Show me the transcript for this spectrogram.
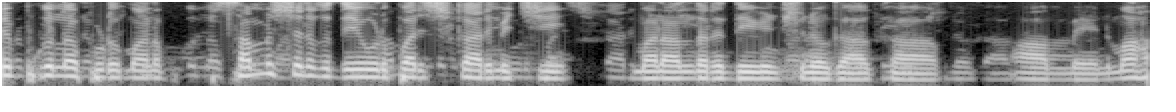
చెప్పుకున్నప్పుడు మన సమస్యలకు దేవుడు పరిష్కారం ఇచ్చి మన అందరిని దీవించునుగాక. ఆమె మహా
